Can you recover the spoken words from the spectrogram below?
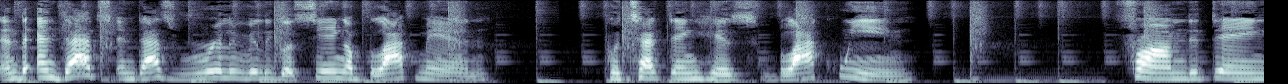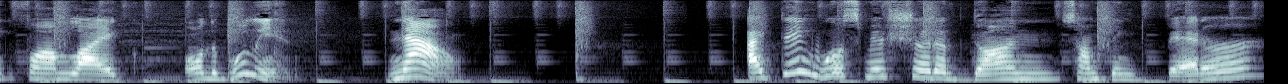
and and that's and that's really really good. Seeing a black man protecting his black queen from the thing from like all the bullying. Now i think will smith should have done something better.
